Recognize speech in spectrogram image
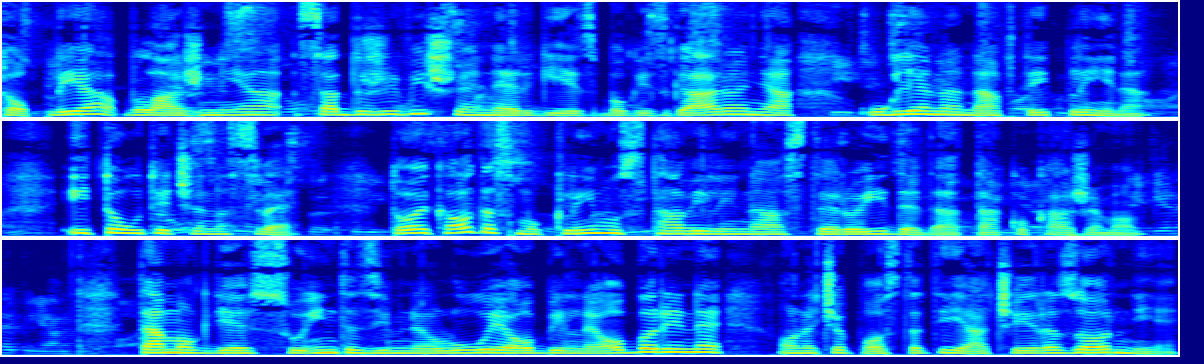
toplija, vlažnija, sadrži više energije zbog izgaranja ugljena, nafte i plina. I to utječe na sve. To je kao da smo klimu stavili na asteroide, da tako kažemo. Tamo gdje su intenzivne oluje, obilne oborine, one će postati jače i razornije.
